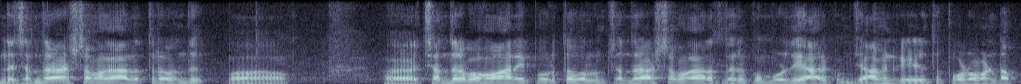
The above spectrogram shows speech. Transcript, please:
இந்த சந்திராஷ்டம காலத்தில் வந்து சந்திர பகவானை பொறுத்தவரையிலும் சந்திராஷ்டம காலத்தில் இருக்கும்பொழுது யாருக்கும் ஜாமீன் கையெழுத்து போட வேண்டாம்.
